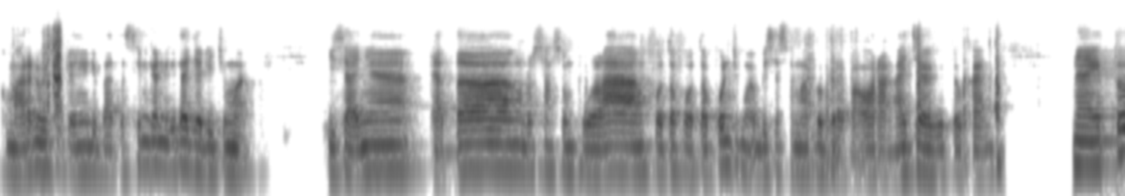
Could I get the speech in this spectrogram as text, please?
kemarin wisudanya dibatasin kan kita jadi cuma bisanya datang terus langsung pulang foto-foto pun cuma bisa sama beberapa orang aja gitu kan Nah, itu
